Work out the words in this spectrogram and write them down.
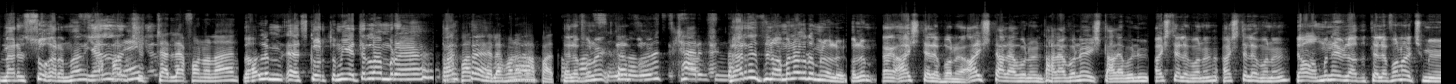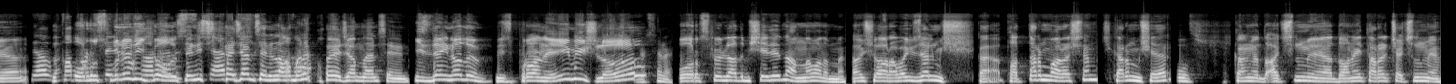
mermisi sokarım lan. Gel lan. Kapat telefonu lan. Lan Oğlum eskortumu getir lan buraya. Kapat be. telefonu kapat. Telefonu- Senin ananı sikerim şimdi. Neredesin amına kodumun oğlu? Oğlum kanka aç telefonu. Aç telefonu. Telefonu aç telefonu. Aç telefonu. Aç telefonu. Ya amın evladı telefon açmıyor ya. Ya Lan senin iki ananı oğlu. Seni sikeceğim senin ya. amına koyacağım lan senin. İzleyin oğlum. Biz pro neymiş la? Versene. Bu orospu evladı bir şey dedi de anlamadım ben. Ha şu araba güzelmiş. Ka- Patlar mı araçtan? Çıkar mı bir şeyler? Of. Kanka da açılmıyor ya. Donate araç açılmıyor.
